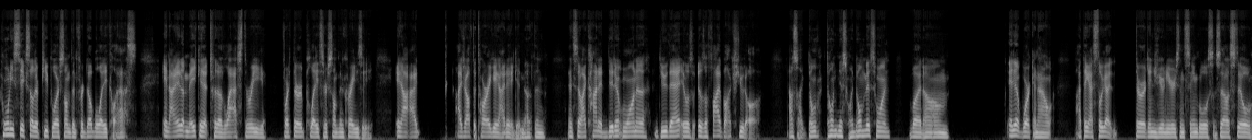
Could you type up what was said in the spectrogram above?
26 other people or something for double A class, and I ended up making it to the last three for third place or something crazy, and I I, I dropped the target, I didn't get nothing. And so I kind of didn't want to do that. It was it was a five block shoot off. I was like, don't don't miss one, don't miss one. But um, ended up working out. I think I still got third in juniors and singles, so I was still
